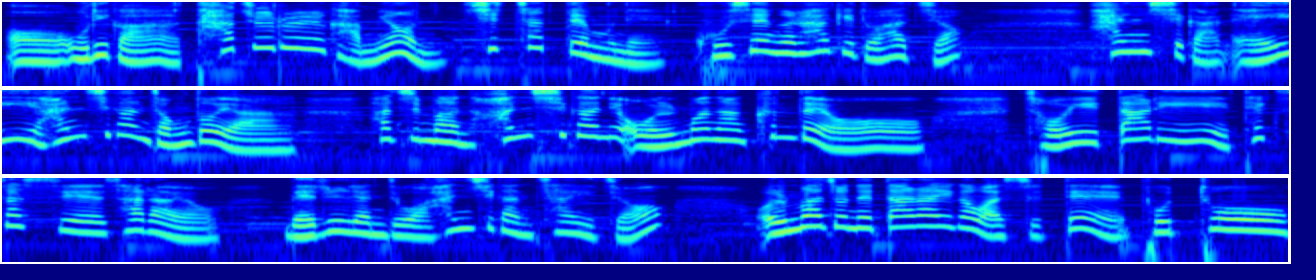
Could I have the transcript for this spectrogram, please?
어, 우리가 타주를 가면 시차 때문에 고생을 하기도 하죠. 한 시간, 에이, 한 시간 정도야. 하지만 한 시간이 얼마나 큰데요. 저희 딸이 텍사스에 살아요. 메릴랜드와 한 시간 차이죠. 얼마 전에 딸아이가 왔을 때 보통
